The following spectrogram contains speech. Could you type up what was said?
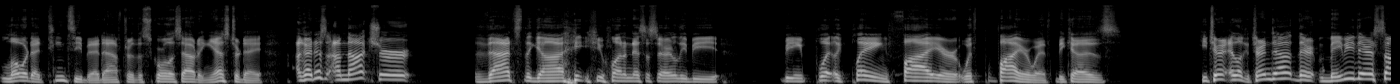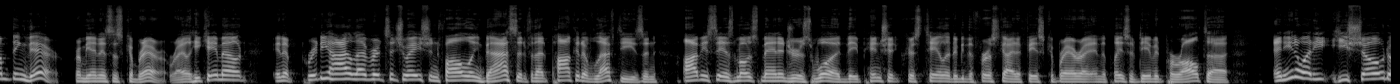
lowered a teensy bit after the scoreless outing yesterday. I just I'm not sure that's the guy you want to necessarily be be play, like playing fire with fire with because he turned look. It turns out there maybe there's something there from Genesis Cabrera, right? He came out in a pretty high leverage situation following Bassett for that pocket of lefties, and obviously, as most managers would, they pinch hit Chris Taylor to be the first guy to face Cabrera in the place of David Peralta. And you know what? He he showed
